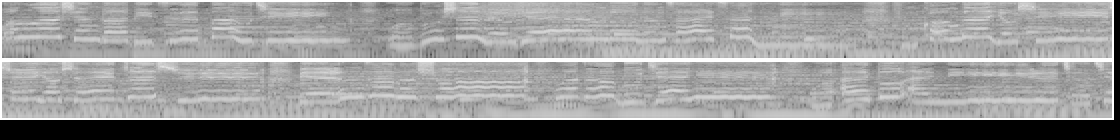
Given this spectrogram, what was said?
忘了先把彼此抱紧。我不是流言，不能猜测你疯狂的游戏需要谁准许？别人见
